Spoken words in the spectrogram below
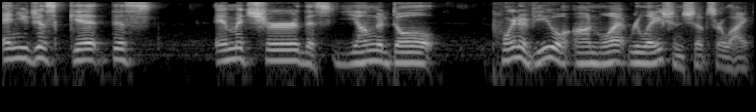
And you just get this immature, this young adult point of view on what relationships are like.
